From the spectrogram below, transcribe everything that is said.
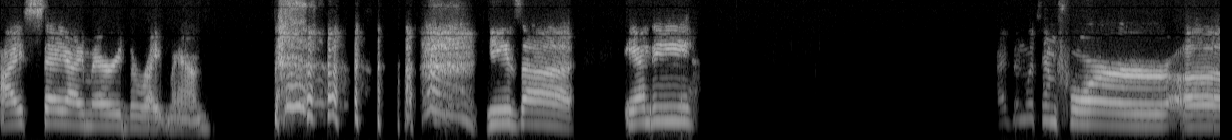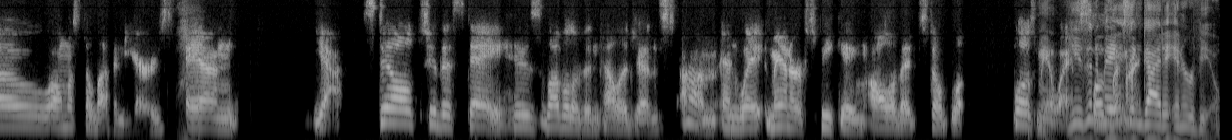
I say I married the right man. He's uh Andy I've been with him for uh, almost 11 years. And yeah, still to this day, his level of intelligence um, and way, manner of speaking, all of it still blo- blows me away. He's an amazing guy to interview.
